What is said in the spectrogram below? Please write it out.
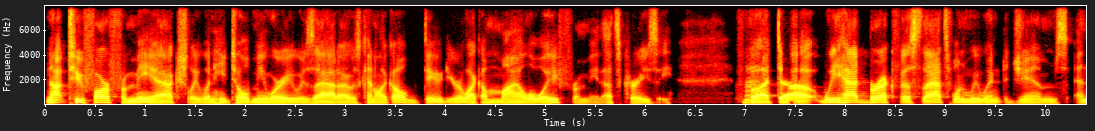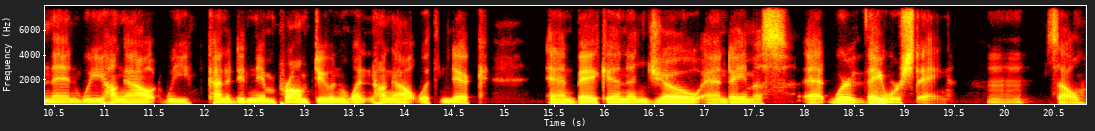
not too far from me actually when he told me where he was at i was kind of like oh dude you're like a mile away from me. That's crazy. But uh, we had breakfast. That's when we went to jim's and then we hung out. We kind of did an impromptu and went and hung out with nick and bacon and joe and amos at where they were staying. Mhm. so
